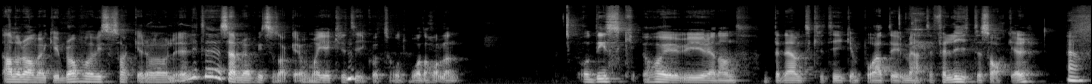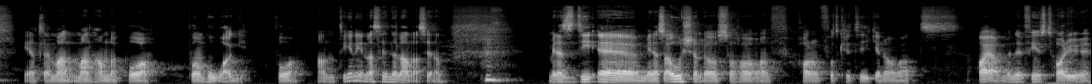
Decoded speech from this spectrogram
alla ramverk är bra på vissa saker och lite sämre på vissa saker och man ger kritik åt, åt båda hållen. Och Disk har ju vi ju redan benämnt kritiken på att det mäter för lite saker Ja. egentligen. Man, man hamnar på, på en våg på antingen ena sidan eller andra sidan. Medan eh, Ocean då så har, man, har de fått kritiken av att ah, ja, men nu finns, har det ju,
